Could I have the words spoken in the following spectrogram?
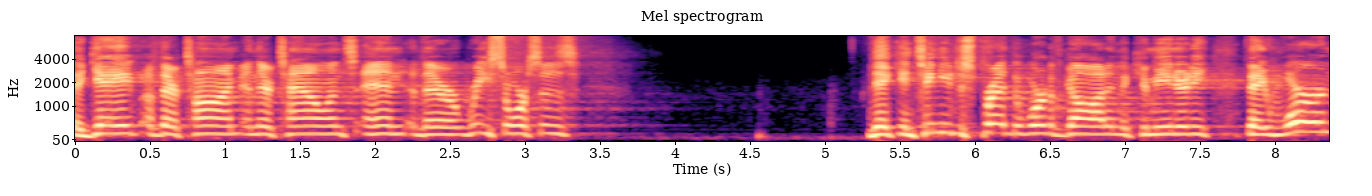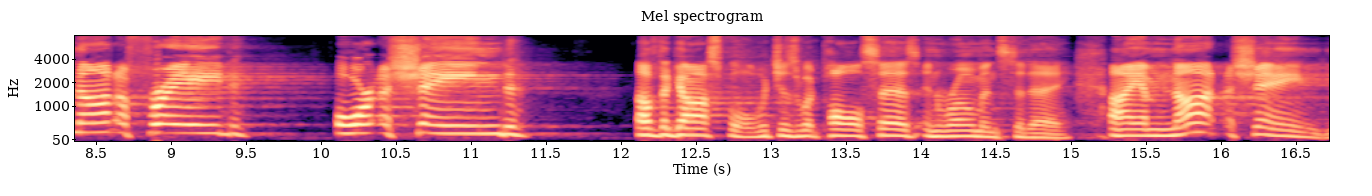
They gave of their time and their talents and their resources. They continued to spread the word of God in the community. They were not afraid or ashamed of the gospel, which is what Paul says in Romans today. I am not ashamed.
